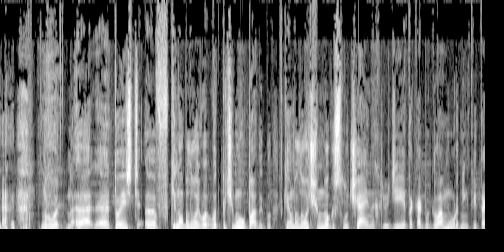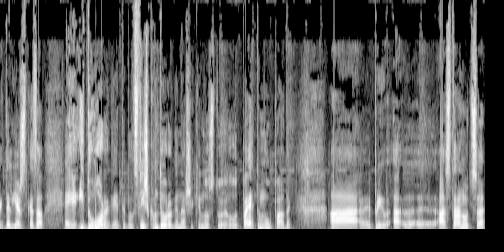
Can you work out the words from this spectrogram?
вот, э, э, то есть э, в кино было, вот почему упадок был? В кино было очень много случайных людей. Это как бы гламурненько и так далее. Я же сказал, и дорого это было. Слишком дорого наше кино стоило. Вот поэтому упадок. А, при- а, останутся,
